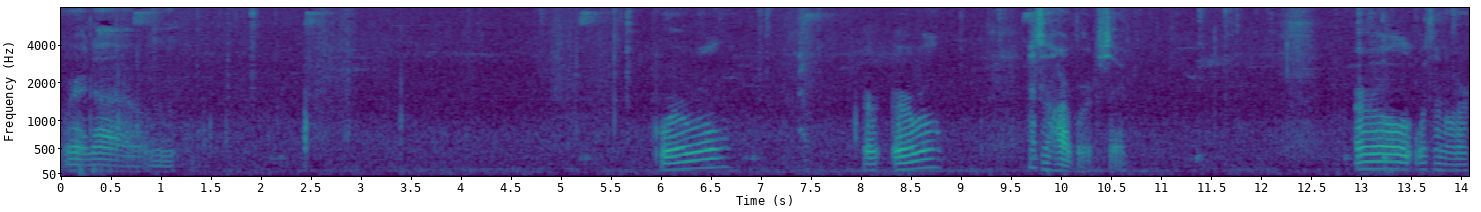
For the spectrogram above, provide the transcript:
we're in um. rural, Ur- rural. That's a hard word to say. Earl with an R.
